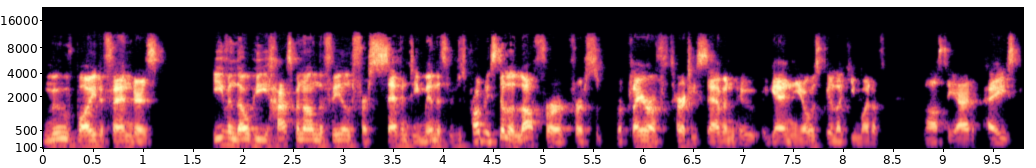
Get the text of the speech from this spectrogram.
move by defenders, even though he has been on the field for 70 minutes, which is probably still a lot for, for a player of 37 who, again, you always feel like he might have lost the yard of pace.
